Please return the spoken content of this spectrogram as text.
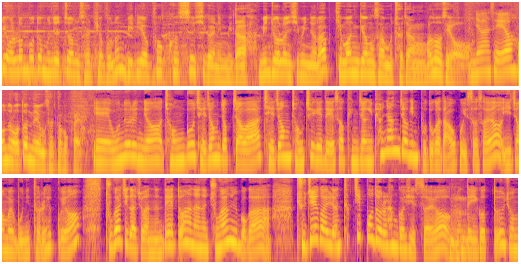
우리 언론 보도 문제점 살펴보는 미디어 포커스 시간입니다. 민주언론시민연합 김원경 사무처장 어서 오세요. 안녕하세요. 오늘 어떤 내용 살펴볼까요? 예, 오늘은요. 정부 재정 적자와 재정 정책에 대해서 굉장히 편향적인 보도가 나오고 있어서요. 이 점을 모니터를 했고요. 두 가지 가져왔는데 또 하나는 중앙일보가 규제 관련 특집 보도를 한 것이 있어요. 그런데 음. 이것도 좀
